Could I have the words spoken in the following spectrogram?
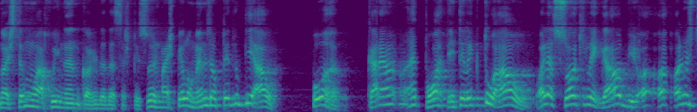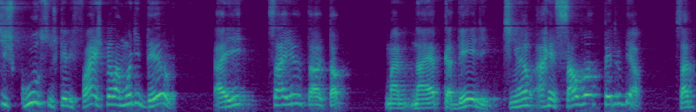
nós estamos arruinando com a vida dessas pessoas, mas pelo menos é o Pedro Bial. Porra, o cara é repórter, é intelectual. Olha só que legal, Bial. Olha os discursos que ele faz, pelo amor de Deus. Aí saiu tal e tal. Mas na época dele tinha a ressalva Pedro Bial, sabe?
